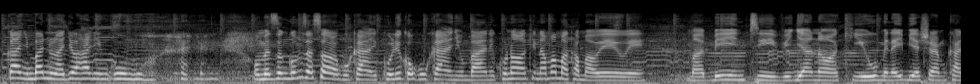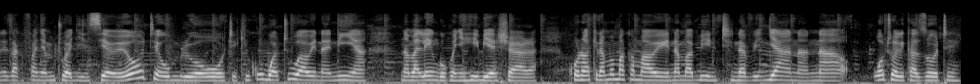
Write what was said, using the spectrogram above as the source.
Kukaa nyumbani unajua hali ngumu. Umezungumza swala kukaa kuliko kukaa nyumbani. Kuna wakina mama kama wewe, mabinti, vijana wa kiume, na hii biashara mkaa anaweza kufanya mtu wa jinsia yoyote, umri wowote, kikubwa tu awe na nia na malengo kwenye hii biashara. Kuna wakina mama kama wewe na mabinti na vijana na watu walika zote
